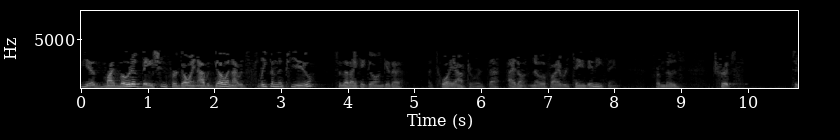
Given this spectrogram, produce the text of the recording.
yeah, my motivation for going, I would go and I would sleep in the pew so that I could go and get a, a toy afterwards. That I don't know if I retained anything from those trips to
